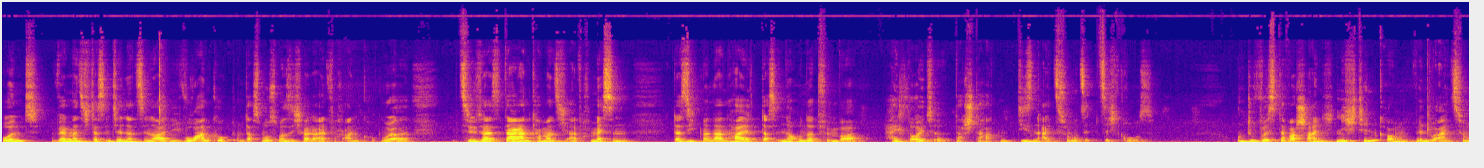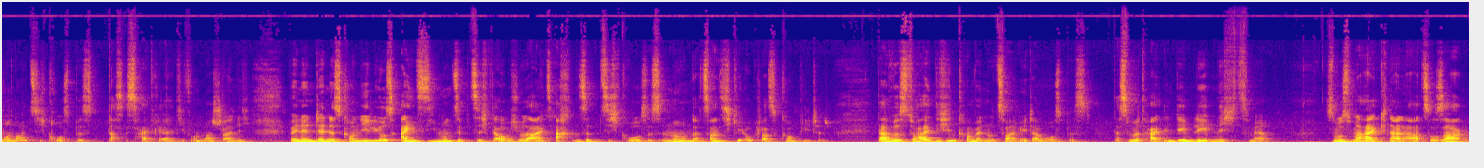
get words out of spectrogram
Und wenn man sich das internationale Niveau anguckt, und das muss man sich halt einfach angucken, oder beziehungsweise daran kann man sich einfach messen, da sieht man dann halt, dass in der 105er halt Leute da starten, die sind 1,75 groß. Und du wirst da wahrscheinlich nicht hinkommen, wenn du 1,95 groß bist. Das ist halt relativ unwahrscheinlich. Wenn ein Dennis Cornelius 1,77, glaube ich, oder 1,78 groß ist, in der 120 Kilo Klasse competet. Da wirst du halt nicht hinkommen, wenn du 2 Meter groß bist. Das wird halt in dem Leben nichts mehr. Das muss man halt knallhart so sagen.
